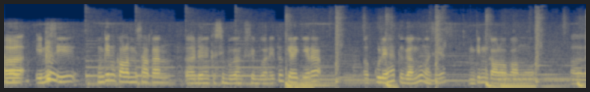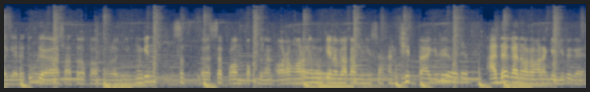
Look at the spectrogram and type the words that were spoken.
Eh, ini sih, mungkin kalau misalkan eh, dengan kesibukan-kesibukan itu kira-kira eh, kuliahnya keganggu nggak sih ya? Mungkin kalau kamu eh, lagi ada tugas atau kamu lagi mungkin se- eh, sekelompok dengan orang-orang yang mungkin bakal menyusahkan kita gitu. Bener. Ada kan orang-orang kayak gitu kan?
